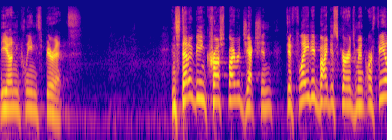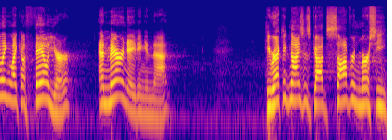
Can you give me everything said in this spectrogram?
the unclean spirits. Instead of being crushed by rejection, deflated by discouragement, or feeling like a failure and marinating in that, he recognizes God's sovereign mercy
